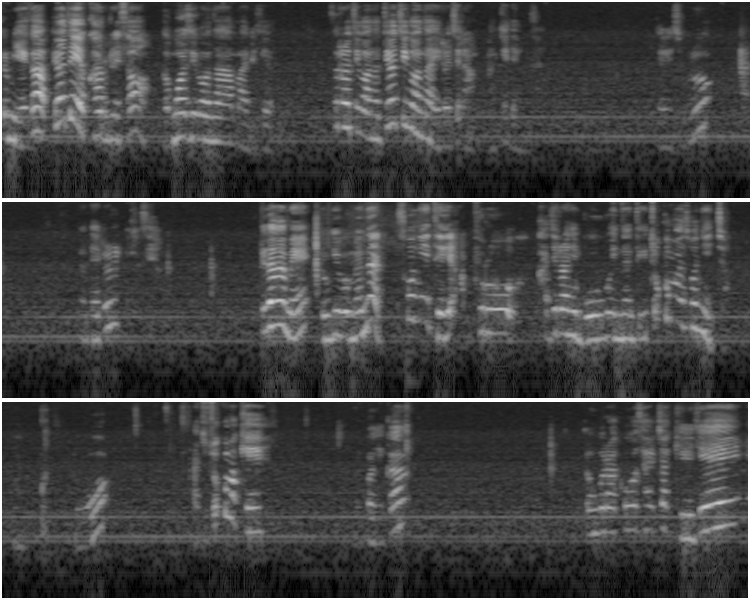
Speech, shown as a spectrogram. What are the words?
그럼 얘가 뼈대 역할을 해서 넘어지거나 막 이렇게 쓰러지거나 떼어지거나 이러질 않- 않게 됩니다. 이런 식으로 뼈대를 넣으세요. 그 다음에 여기 보면은 손이 되게 앞으로 가지런히 모으고 있는 되게 조그만 손이 있죠. 요거 아주 조그맣게 할 거니까 동그랗고 살짝 길게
